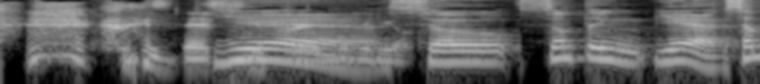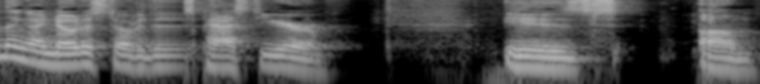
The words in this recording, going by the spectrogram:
who is this yeah so something yeah something i noticed over this past year is um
